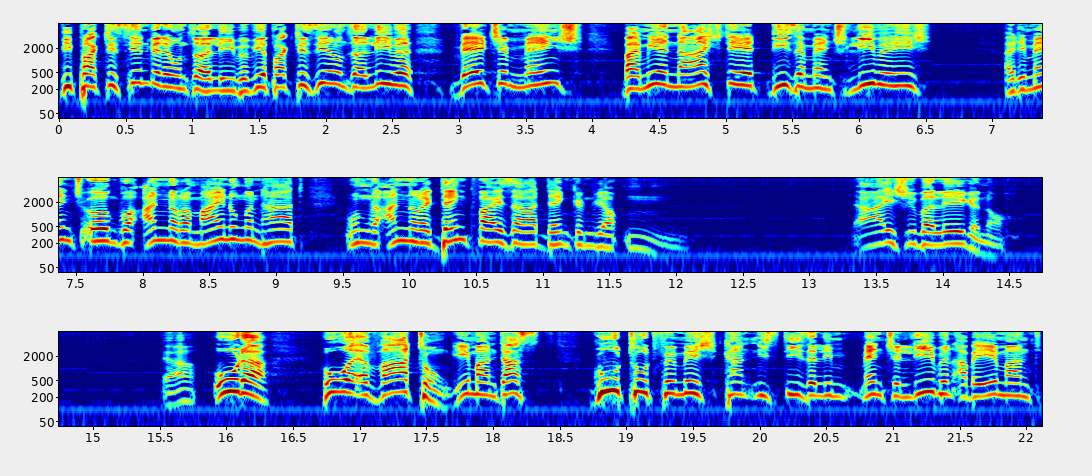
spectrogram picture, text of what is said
Wie praktizieren wir denn unsere Liebe? Wir praktizieren unsere Liebe, welcher Mensch bei mir nahesteht, dieser Mensch liebe ich. Weil der Mensch irgendwo andere Meinungen hat, eine andere Denkweise hat, denken wir, hm, ja, ich überlege noch. Ja? Oder hohe Erwartung. Jemand, das gut tut für mich, kann nicht diese Menschen lieben, aber jemand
